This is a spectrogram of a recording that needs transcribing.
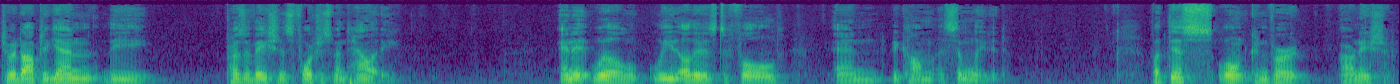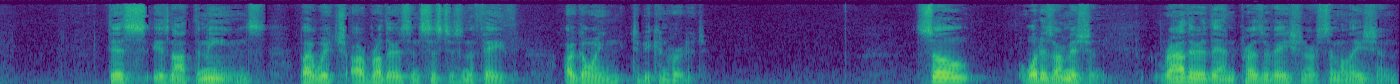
to adopt again the preservationist fortress mentality. And it will lead others to fold and become assimilated. But this won't convert our nation. This is not the means by which our brothers and sisters in the faith are going to be converted. So, what is our mission? Rather than preservation or assimilation,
